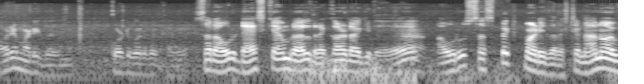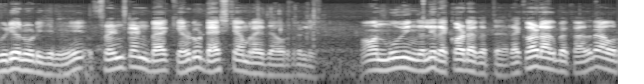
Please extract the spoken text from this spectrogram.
ಅವರೇ ಮಾಡಿದ್ದು ಅದನ್ನು. ಕೋರ್ಟ್ಗೆ ಬರಬೇಕಾದ್ರೆ. ಸರ್ ಅವರು ಡ್ಯಾಶ್ ಕ್ಯಾಮ್ರಲ್ಲಿ ರೆಕಾರ್ಡ್ ಆಗಿದೆ. ಅವರು ಸಸ್ಪೆಕ್ಟ್ ಮಾಡಿದ್ದಾರೆ ಅಷ್ಟೇ. ನಾನು ಆ ವಿಡಿಯೋ ನೋಡಿದ್ದೀನಿ. ಫ್ರಂಟ್ ಆ್ಯಂಡ್ ಬ್ಯಾಕ್ ಎರಡು ಡ್ಯಾಶ್ ಕ್ಯಾಮ್ರಾ ಇದೆ ಅವ್ರದ್ರಲ್ಲಿ. ಆನ್ ಮೂವಿಂಗಲ್ಲಿ ರೆಕಾರ್ಡ್ ಆಗುತ್ತೆ. ರೆಕಾರ್ಡ್ ಆಗಬೇಕಾದ್ರೆ ಅವ್ರ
